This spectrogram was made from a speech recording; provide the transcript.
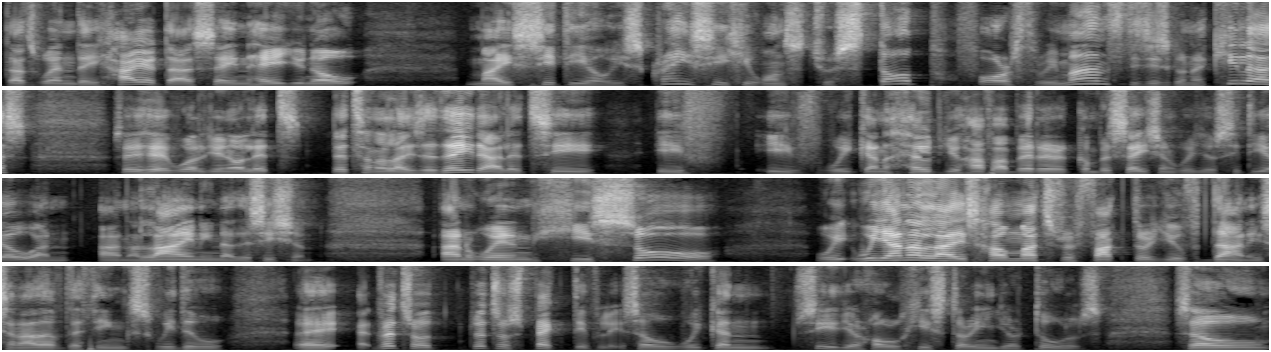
that's when they hired us, saying, "Hey, you know, my CTO is crazy. He wants to stop for three months. This is going to kill us." So he said, "Well, you know, let's let's analyze the data. Let's see if if we can help you have a better conversation with your CTO and, and align in a decision." And when he saw we, we analyze how much refactor you've done. It's another of the things we do uh, retro, retrospectively, so we can see your whole history in your tools. So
